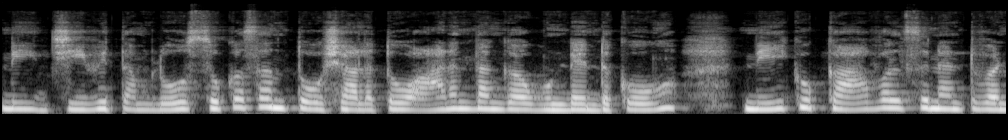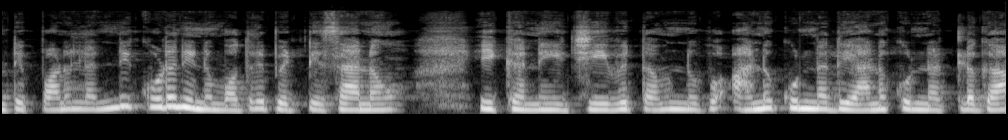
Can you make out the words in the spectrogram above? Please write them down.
నీ జీవితంలో సుఖ సంతోషాలతో ఆనందంగా ఉండేందుకు నీకు కావలసినటువంటి పనులన్నీ కూడా నేను మొదలు పెట్టేశాను. ఇక నీ జీవితం నువ్వు అనుకున్నది అనుకున్నట్లుగా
